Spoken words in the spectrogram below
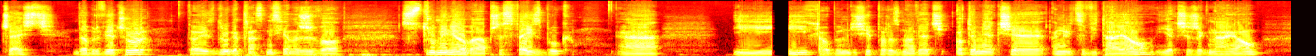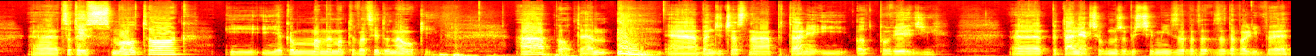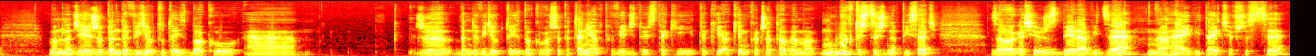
Cześć, dobry wieczór. To jest druga transmisja na żywo strumieniowa przez Facebook. E, I chciałbym dzisiaj porozmawiać o tym, jak się Anglicy witają i jak się żegnają, e, co to jest small talk i, i jaką mamy motywację do nauki. A potem e, będzie czas na pytanie i odpowiedzi. Pytania chciałbym, żebyście mi zada- zadawali wy. Mam nadzieję, że będę widział tutaj z boku że będę widział tutaj z boku wasze pytania odpowiedzi. Tu jest taki, takie okienko czatowe. Mógłby ktoś coś napisać? Załoga się już zbiera, widzę. No hej, witajcie wszyscy.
